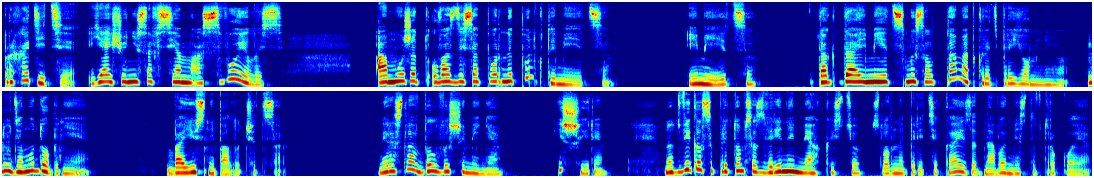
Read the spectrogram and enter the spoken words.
Проходите, я еще не совсем освоилась. А может, у вас здесь опорный пункт имеется? Имеется. Тогда имеет смысл там открыть приемную. Людям удобнее. Боюсь, не получится. Мирослав был выше меня и шире, но двигался притом со звериной мягкостью, словно перетекая из одного места в другое.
